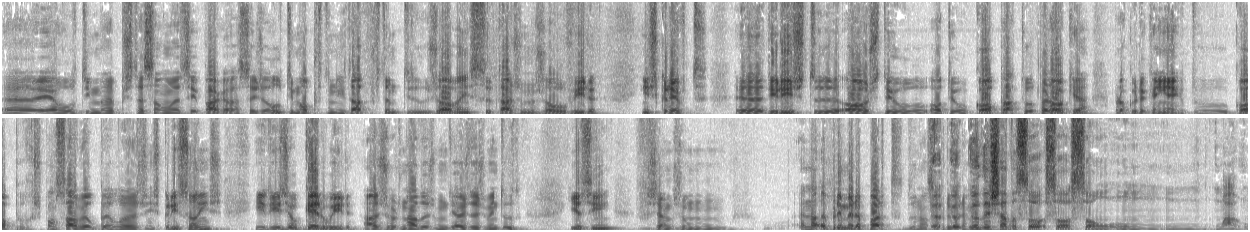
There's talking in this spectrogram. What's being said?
Uh, é a última prestação a ser paga, ou seja, a última oportunidade. Portanto, jovem, se estás-nos a ouvir, inscreve-te. Uh, Dirige-te teu, ao teu COP, à tua paróquia, procura quem é do COP, responsável pelas inscrições, e diz: Eu quero ir às Jornadas Mundiais da Juventude. E assim fechamos um, a, no- a primeira parte do nosso Eu, eu- programa. eu deixava só, só, só um, um, um-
